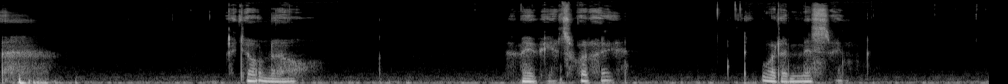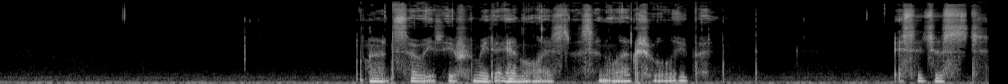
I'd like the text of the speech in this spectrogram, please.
I don't know. Maybe it's what I. what I'm missing. It's so easy for me to analyze this intellectually, but is it just.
